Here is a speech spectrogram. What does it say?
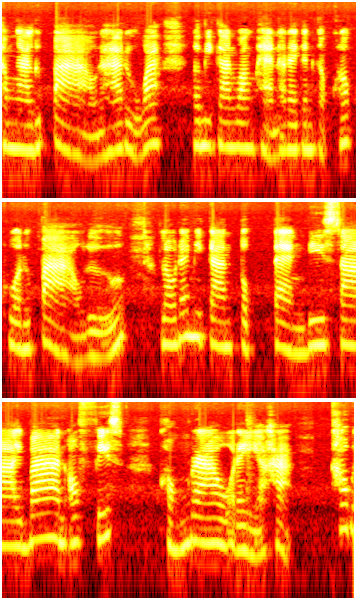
ทำงานหรือเปล่านะคะ หรือว่าเรามีการวางแผนอะไรกันกับครอบครัวหรือเปล่า หรือเราได้มีการตกแต่งดีไซน์บ้านออฟฟิศของเราอะไรอย่างเงี้ยค่ะ เข้าไป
